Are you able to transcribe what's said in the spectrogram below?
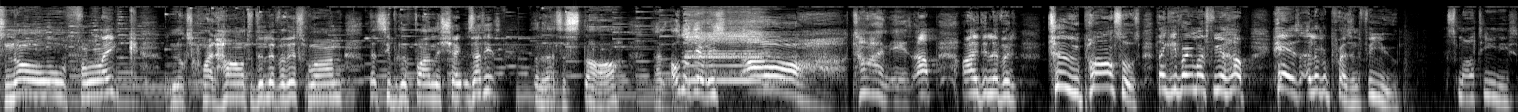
snowflake. Looks quite hard to deliver this one. Let's see if we can find the shape. Is that it? No, no that's a star. That's... Oh, no, there it is. Oh, time is up. I delivered two parcels. Thank you very much for your help. Here's a little present for you. SMarteenies.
